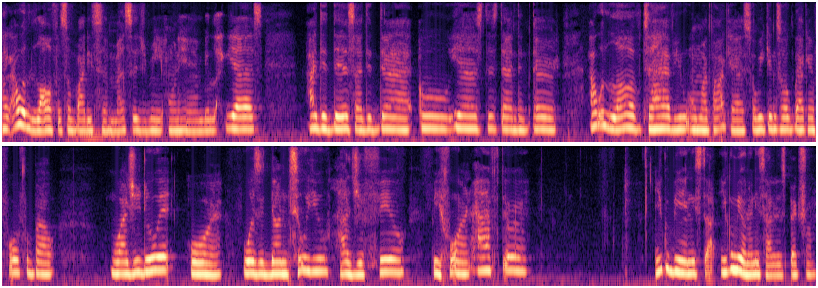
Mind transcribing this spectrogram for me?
Like, I would love for somebody to message me on here and be like, yes, I did this, I did that. Oh, yes, this, that, and the third. I would love to have you on my podcast so we can talk back and forth about why'd you do it or was it done to you? How did you feel before and after? You could be any side. You can be on any side of the spectrum.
